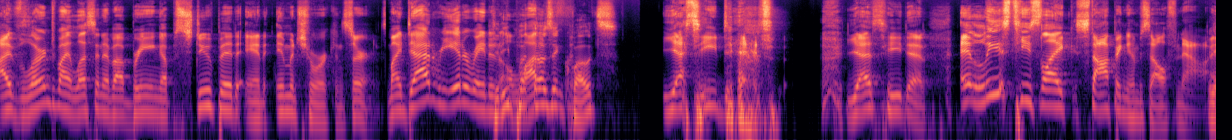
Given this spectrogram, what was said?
I've learned my lesson about bringing up stupid and immature concerns. My dad reiterated Did he a put lot those of in quotes? Yes, he did. yes, he did. At least he's like stopping himself now and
